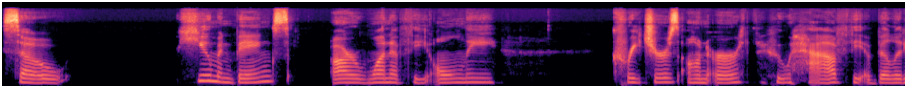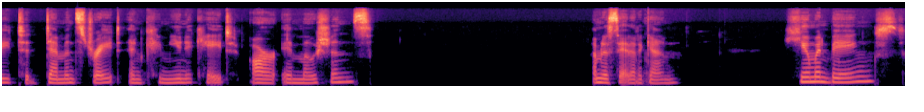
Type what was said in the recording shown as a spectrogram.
So, human beings are one of the only creatures on earth who have the ability to demonstrate and communicate our emotions. I'm going to say that again. Human beings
